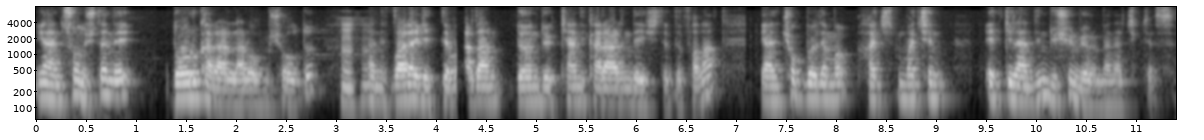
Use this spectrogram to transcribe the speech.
yani sonuçta ne doğru kararlar olmuş oldu. Hı hı. Hani VAR'a gitti, VAR'dan döndü, kendi kararını değiştirdi falan. Yani çok böyle ma- maçın etkilendiğini düşünmüyorum ben açıkçası.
